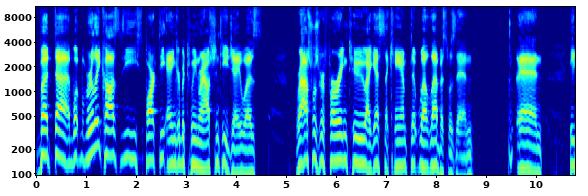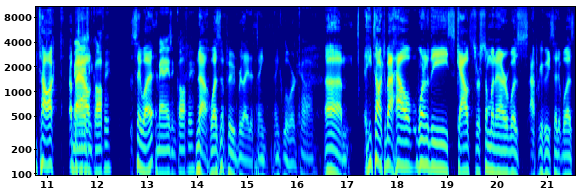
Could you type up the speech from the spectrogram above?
But uh, what really caused the sparked the anger between Roush and TJ was Roush was referring to, I guess, the camp that well Levis was in, and he talked Mayonnaise about and coffee. Say what? Mayonnaise and coffee. No, wasn't food related. Thank, thank Lord. God. Um, he talked about how one of the scouts or someone there was I forget who he said it was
